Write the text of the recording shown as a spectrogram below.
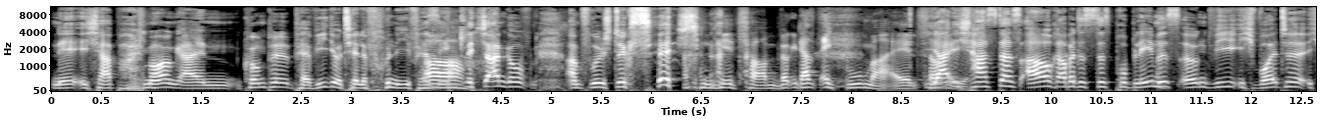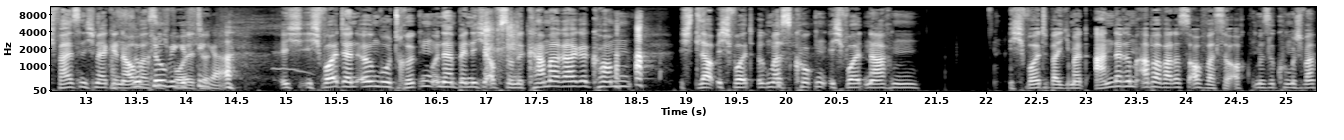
Nee, ich habe heute Morgen einen Kumpel per Videotelefonie versehentlich angerufen am Frühstückstisch. Nee, Tom, wirklich, das ist echt Boomer, ey. Sorry. Ja, ich hasse das auch, aber das, das Problem ist irgendwie, ich wollte, ich weiß nicht mehr genau, so was ich wollte. Finger. Ich, ich wollte dann irgendwo drücken und dann bin ich auf so eine Kamera gekommen. Ich glaube, ich wollte irgendwas gucken. Ich wollte nach dem, ich wollte bei jemand anderem, aber war das auch, was ja auch ein bisschen komisch war,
